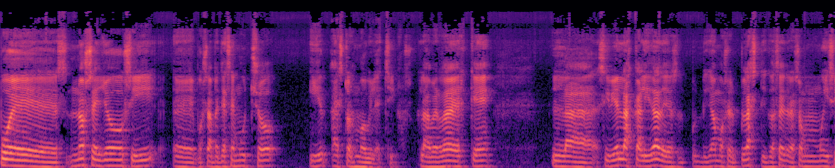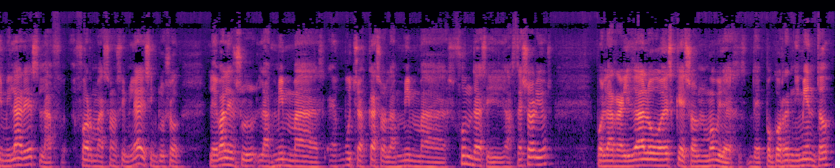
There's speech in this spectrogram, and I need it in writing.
pues no sé yo si eh, pues apetece mucho ir a estos móviles chinos. La verdad es que la, si bien las calidades, digamos el plástico, etcétera, son muy similares, las formas son similares, incluso le valen las mismas, en muchos casos las mismas fundas y accesorios, pues la realidad luego es que son móviles de poco rendimiento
